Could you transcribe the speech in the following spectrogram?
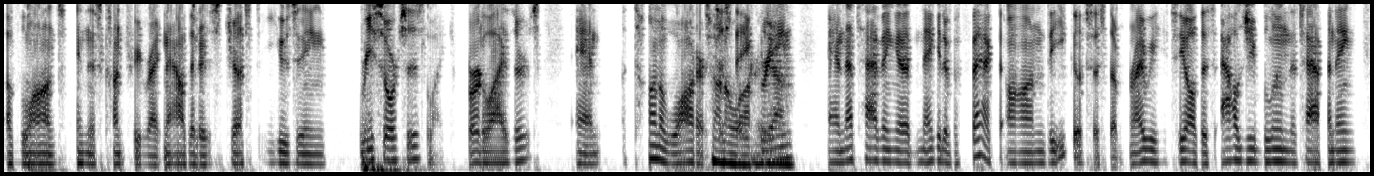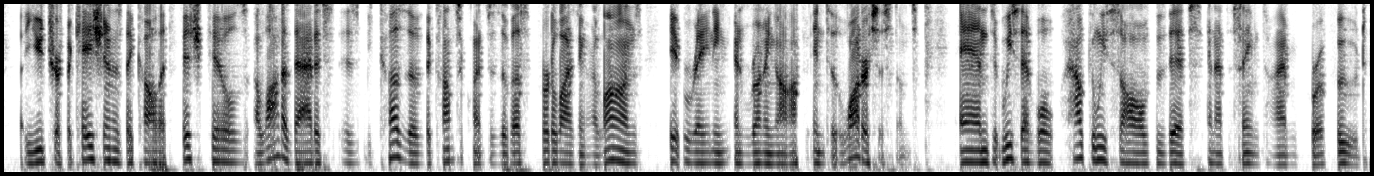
of lawns in this country right now that is just using resources like fertilizers and a ton of water Ton to stay water, green. yeah. And that's having a negative effect on the ecosystem, right? We see all this algae bloom that's happening, eutrophication, as they call it, fish kills. A lot of that is, is because of the consequences of us fertilizing our lawns, it raining and running off into the water systems. And we said, well, how can we solve this and at the same time grow food?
